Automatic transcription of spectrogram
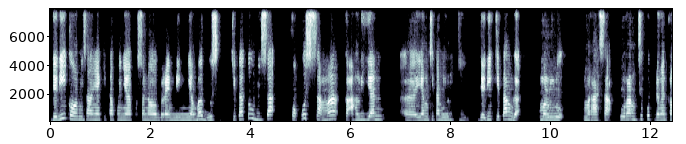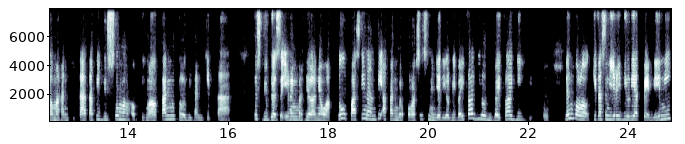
jadi kalau misalnya kita punya personal branding yang bagus, kita tuh bisa fokus sama keahlian uh, yang kita miliki. Jadi kita nggak melulu merasa kurang cukup dengan kelemahan kita, tapi justru mengoptimalkan kelebihan kita. Terus juga seiring berjalannya waktu, pasti nanti akan berproses menjadi lebih baik lagi, lebih baik lagi gitu. Dan kalau kita sendiri dilihat pede nih,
